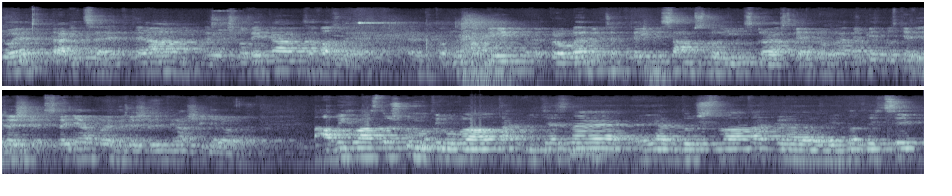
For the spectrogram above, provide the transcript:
To je tradice, která člověka zavazuje k tomu, aby problémy, před kterými sám stojí, zdrojařské problémy, aby je prostě vyřešil. Stejně jako je vyřešili ty naši dědové. Abych vás trošku motivoval, tak vítězné jak družstva, tak eh, jednotlivci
